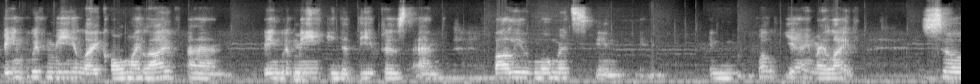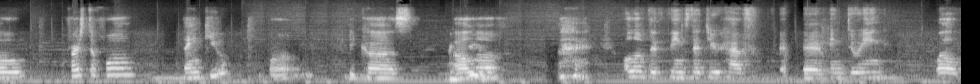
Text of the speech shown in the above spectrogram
been with me like all my life and being with me in the deepest and value moments in, in, in well, yeah, in my life. So, first of all, thank you uh, because all of all of the things that you have uh, been doing well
